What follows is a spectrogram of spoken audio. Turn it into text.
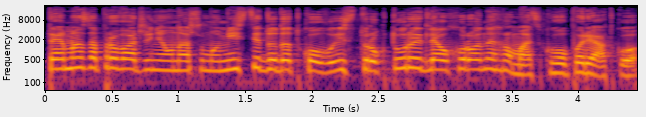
Тема запровадження у нашому місті додаткової структури для охорони громадського порядку.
